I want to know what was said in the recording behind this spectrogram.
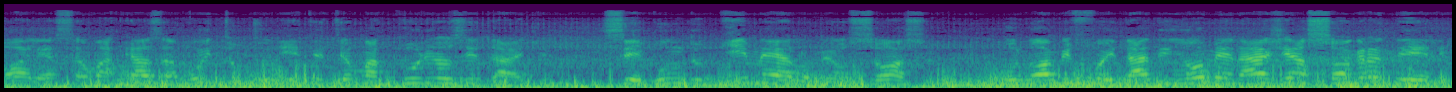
Olha, essa é uma casa muito bonita e tem uma curiosidade. Segundo Gui Mello, meu sócio, o nome foi dado em homenagem à sogra dele.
